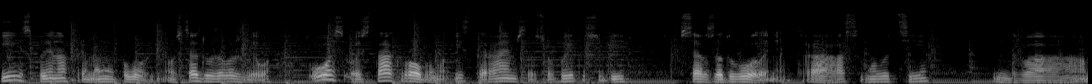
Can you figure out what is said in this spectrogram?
і спина в прямому положенні. Ось це дуже важливо. Ось ось так робимо і стараємося зробити собі все в задоволення. Раз, молодці. Два,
